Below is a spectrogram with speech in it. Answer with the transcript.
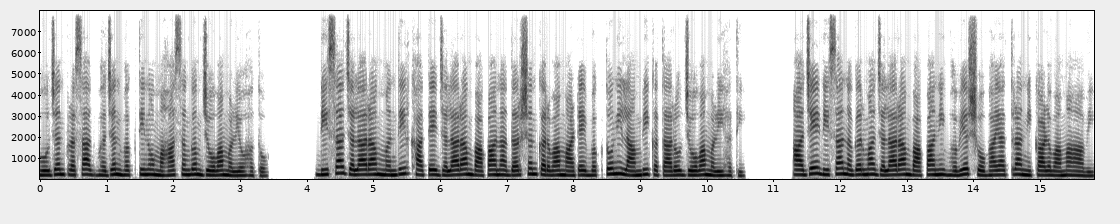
ભોજન પ્રસાદ ભજન ભક્તિનો મહાસંગમ જોવા મળ્યો હતો. ડીસા જલારામ મંદિર ખાતે જલારામ બાપાના દર્શન કરવા માટે ભક્તોની લાંબી કતારો જોવા મળી હતી. આજે ડીસા નગરમાં જલારામ બાપાની ભવ્ય શોભાયાત્રા નીકાળવામાં આવી.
